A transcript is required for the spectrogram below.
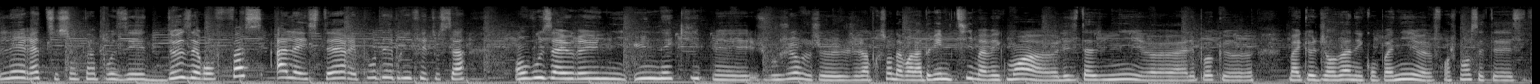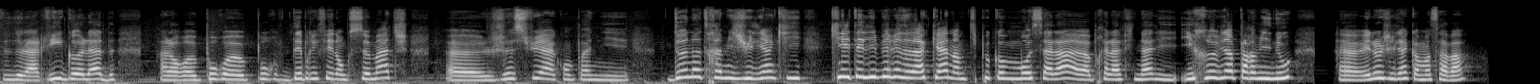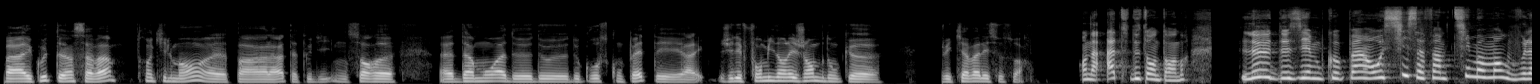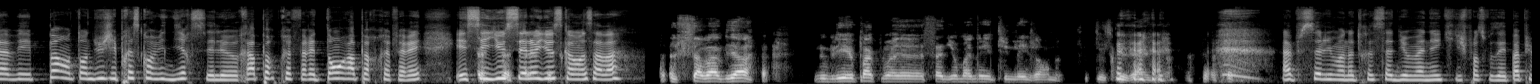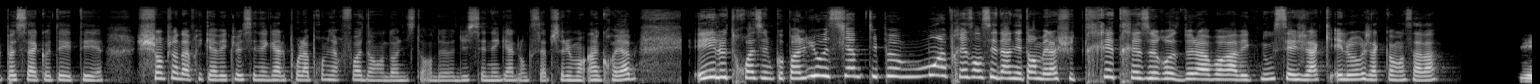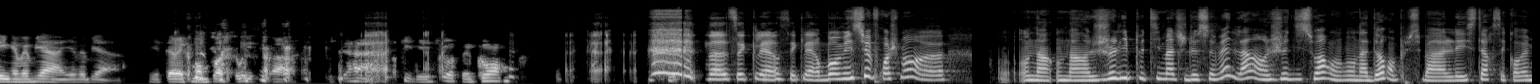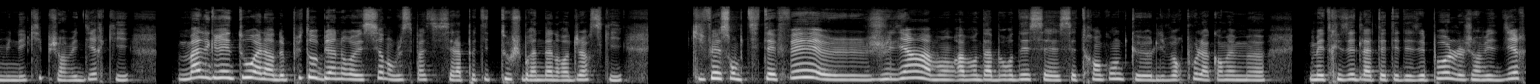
Les Reds se sont imposés 2-0 face à Leicester et pour débriefer tout ça, on vous a réuni une équipe, mais je vous jure, j'ai l'impression d'avoir la Dream Team avec moi. Euh, les États-Unis, euh, à l'époque, euh, Michael Jordan et compagnie, franchement, c'était de la rigolade. Alors, pour, pour débriefer donc ce match, je suis accompagné de notre ami Julien qui, qui a été libéré de la canne, un petit peu comme Mo Salah après la finale. Il, revient parmi nous. Hello Julien, comment ça va? Bah écoute, hein, ça va, tranquillement. pas là, t'as tout dit. On sort euh, d'un mois de, de, grosses compètes. Et j'ai des fourmis dans les jambes, donc euh, je vais cavaler ce soir. On a hâte de t'entendre. Le deuxième copain aussi, ça fait un petit moment que vous l'avez pas entendu. J'ai presque envie de dire, c'est le rappeur préféré, ton rappeur préféré. Et c'est Yus. Hello Yus, comment ça va? Ça va bien. N'oubliez pas que moi, Sadio Mané est une légende. C'est tout ce que j'ai à dire. Absolument, notre Sadio Mané, qui je pense que vous n'avez pas pu passer à côté, était champion d'Afrique avec le Sénégal pour la première fois dans, dans l'histoire du Sénégal, donc c'est absolument incroyable. Et le troisième copain, lui aussi un petit peu moins présent ces derniers temps, mais là je suis très très heureuse de l'avoir avec nous, c'est Jacques. Hello Jacques, comment ça va? Oui, il y avait bien, il y avait bien. Il était avec mon pote Louis, il est chaud, c'est con. non, c'est clair, c'est clair. Bon, messieurs, franchement, euh, on, a, on a un joli petit match de semaine, là, un jeudi soir, on, adore. En plus, bah, Leicester, c'est quand même une équipe, j'ai envie de dire, qui, malgré tout, a l'air de plutôt bien réussir. Donc, je sais pas si c'est la petite touche Brendan Rodgers qui, qui fait son petit effet. Euh, Julien, avant, avant d'aborder cette rencontre que Liverpool a quand même euh, maîtrisé de la tête et des épaules, j'ai envie de dire,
